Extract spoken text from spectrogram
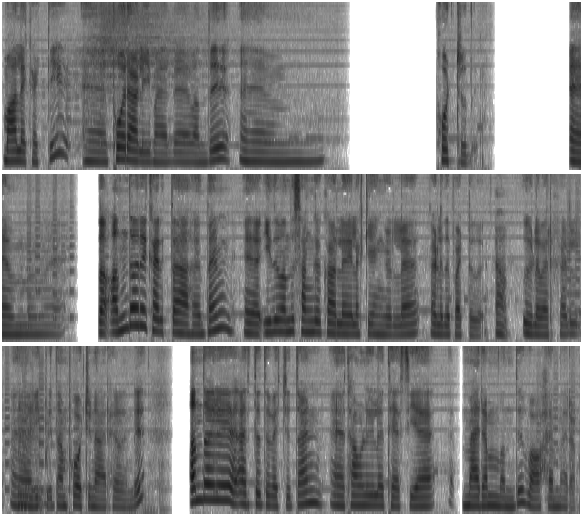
மாலை கட்டி போராளி மேலே வந்து போற்றுது அந்த ஒரு கருத்தாக தான் இது வந்து சங்க கால இலக்கியங்களில் எழுதப்பட்டது. ஈழவர்கள். இப்படி தான் போற்றினார்கள் என்று. அந்த ஒரு அர்த்தத்தை வச்சு தான் அஹ், தமிழீழ தேசிய மரம் வந்து வாகை மரம்.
